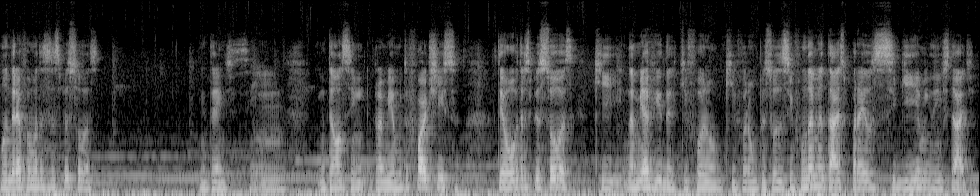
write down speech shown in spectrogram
O André foi uma dessas pessoas. Entende? Sim. Então, assim, para mim é muito forte isso. Ter outras pessoas que na minha vida que foram que foram pessoas assim fundamentais para eu seguir a minha identidade.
